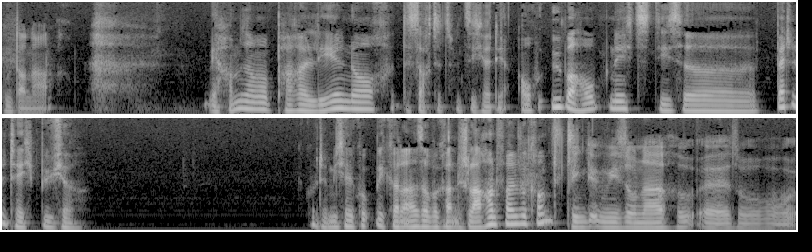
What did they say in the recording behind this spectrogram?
Und danach? Wir haben, sagen wir, parallel noch, das sagt jetzt mit Sicherheit ja auch überhaupt nichts, diese Battletech-Bücher. Gut, der Michael guckt mich gerade an, als ob er gerade einen Schlaganfall bekommt. Das klingt irgendwie so nach äh, so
